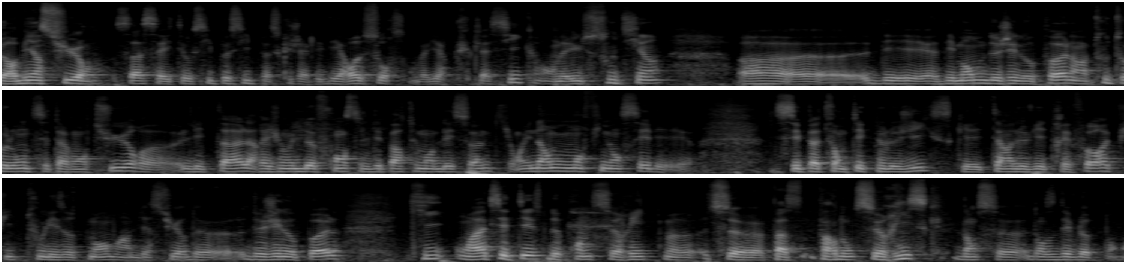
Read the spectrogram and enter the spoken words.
Alors bien sûr, ça, ça a été aussi possible parce que j'avais des ressources, on va dire, plus classiques. On a eu le soutien euh, des, membres de Génopole hein, tout au long de cette aventure. Euh, L'État, la région Île-de-France et le département de l'Essonne qui ont énormément financé ces plateformes technologiques, ce qui a été un levier très fort, et puis tous les autres membres, hein, bien sûr, de, de, Génopole, qui ont accepté de prendre ce, risque dans ce développement.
